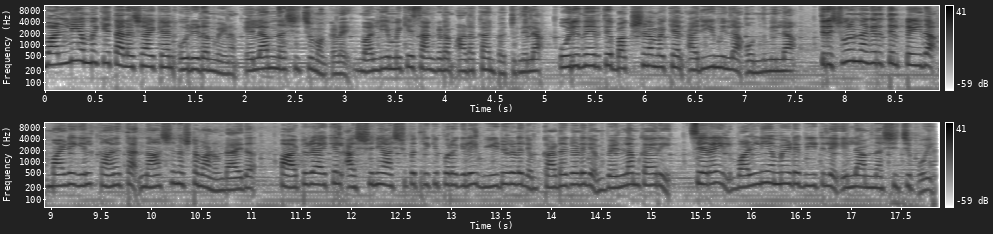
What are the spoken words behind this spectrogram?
വള്ളിയമ്മയ്ക്ക് തലചായ്ക്കാൻ ഒരിടം വേണം. എല്ലാം നശിച്ചു മക്കളെ. വള്ളിയമ്മയ്ക്ക് സങ്കടം അടക്കാൻ പറ്റുന്നില്ല. ഒരു നേരത്തെ ഭക്ഷണം വയ്ക്കാൻ അരിയുമില്ല ഒന്നുമില്ല. തൃശൂർ നഗരത്തിൽ പെയ്ത മഴയിൽ കനത്ത നാശനഷ്ടമാണ് ഉണ്ടായത് പാട്ടുരായ്ക്കൽ അശ്വിനി ആശുപത്രിക്ക് പുറകിലെ വീടുകളിലും കടകളിലും വെള്ളം കയറി ചെറയിൽ വള്ളിയമ്മയുടെ വീട്ടിലെ എല്ലാം നശിച്ചുപോയി.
